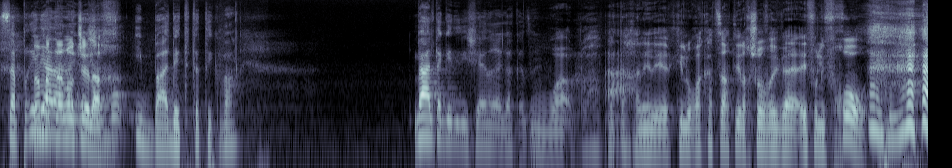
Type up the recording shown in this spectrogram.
ספרי לי על במתנות הרגע שלך. שבו איבדת את התקווה. ואל תגידי לי שאין רגע כזה. וואו, לא, בטח, אני כאילו רק עצרתי לחשוב רגע איפה לבחור.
